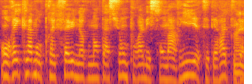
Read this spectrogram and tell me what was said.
On réclame au préfet une augmentation pour elle et son mari, etc., etc.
